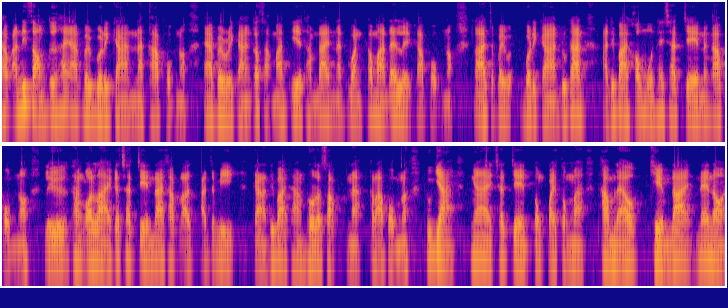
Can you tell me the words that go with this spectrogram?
ครับ อันที่ 2 คือให้อาร์ตไปบริการนะครับผมเนาะอาร์ตไปบริการก็สามารถที่จะทำได้นัดวันเข้ามาได้เลยครับผมเนาะเราอาจจะไปบริการทุกท่านอธิบายข้อมูลให้ชัดเจนนะครับผมเนาะหรือทางออนไลน์ก็ชัดเจนได้ครับเราอาจจะมีการอธิบายทางโทรศัพท์นะครับผมเนาะทุกอย่างง่ายชัดเจนตรงไปตรงมาทำแล้วเคลมได้แน่นอน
